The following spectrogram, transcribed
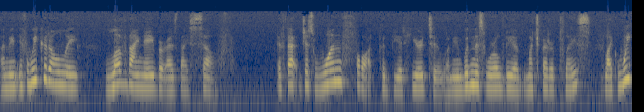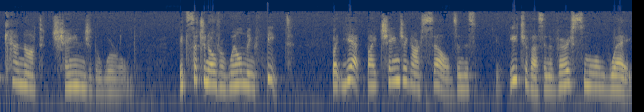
I mean, if we could only love thy neighbor as thyself, if that just one thought could be adhered to, I mean, wouldn't this world be a much better place? Like, we cannot change the world. It's such an overwhelming feat. But yet, by changing ourselves in this, each of us in a very small way,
